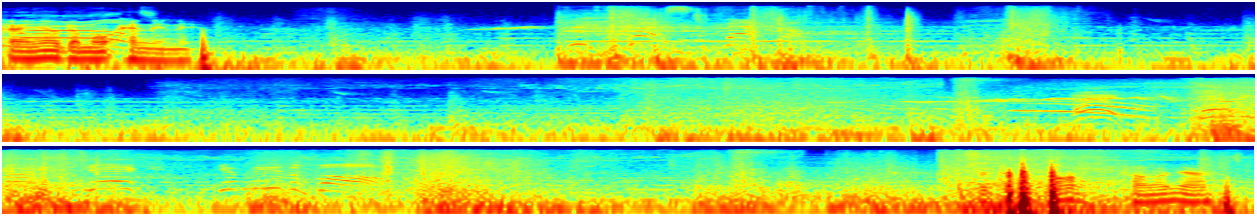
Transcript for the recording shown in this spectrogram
Kayaknya udah mau end ini. Yeah.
